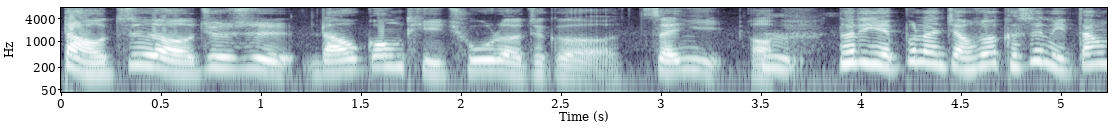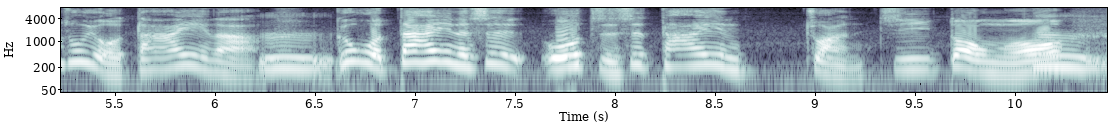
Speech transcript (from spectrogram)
导致哦，就是劳工提出了这个争议哦，嗯。那你也不能讲说，可是你当初有答应啊，嗯。可我答应的是，我只是答应转机动哦，嗯。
